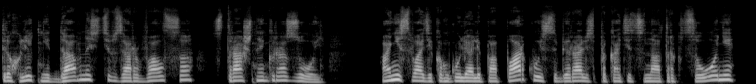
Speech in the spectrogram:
трехлетней давности взорвался страшной грозой — они с Вадиком гуляли по парку и собирались прокатиться на аттракционе,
